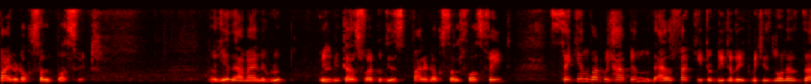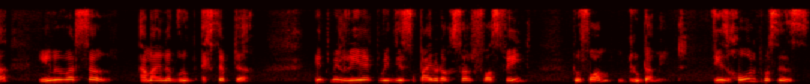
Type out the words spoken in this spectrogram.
pyridoxal phosphate. Okay, the amino group will be transferred to this pyridoxal phosphate. Second, what will happen? The alpha ketoglutarate, which is known as the universal amino group acceptor it will react with this pyridoxal phosphate to form glutamate. This whole process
